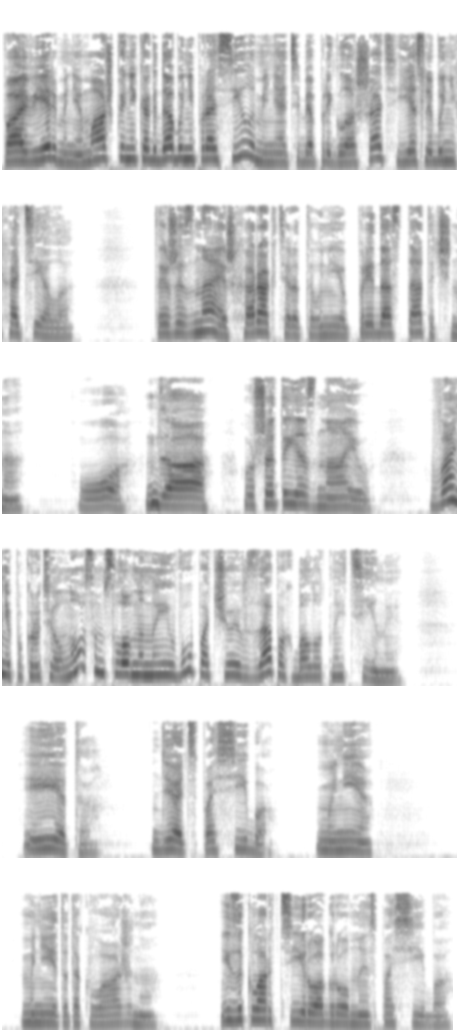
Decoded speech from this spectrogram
Поверь мне, Машка никогда бы не просила меня тебя приглашать, если бы не хотела. Ты же знаешь, характера-то у нее предостаточно. О, да, Уж это я знаю. Ваня покрутил носом, словно наяву, почуяв запах болотной тины. И это... Дядь, спасибо. Мне... Мне это так важно. И за квартиру огромное спасибо.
